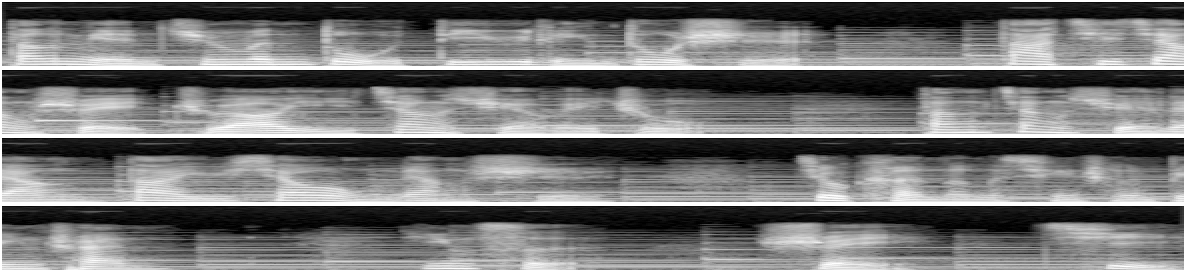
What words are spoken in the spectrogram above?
当年均温度低于零度时，大气降水主要以降雪为主；当降雪量大于消融量时，就可能形成冰川。因此，水、气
